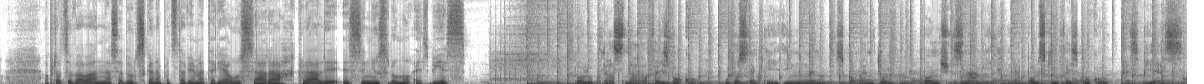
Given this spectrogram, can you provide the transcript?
Opracowała Anna Sadurska na podstawie materiału Sarah Klally z newsroomu SBS. Polub nas na Facebooku, udostępnij innym, skomentuj, bądź z nami na polskim Facebooku SBS.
